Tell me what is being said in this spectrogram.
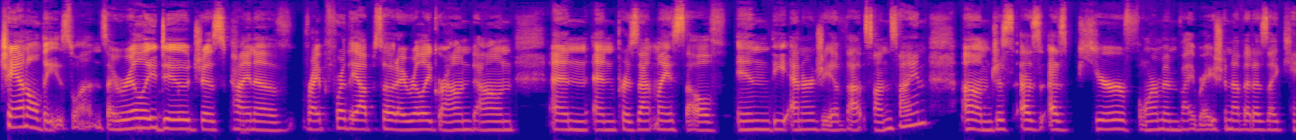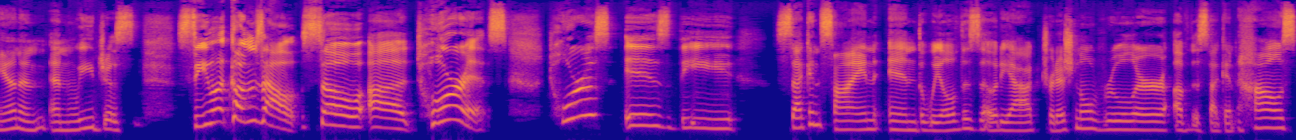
channel these ones. I really do just kind of right before the episode, I really ground down and and present myself in the energy of that sun sign, um, just as as pure form and vibration of it as I can, and and we just see what comes out. So, uh, Taurus, Taurus is the second sign in the wheel of the zodiac, traditional ruler of the second house,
